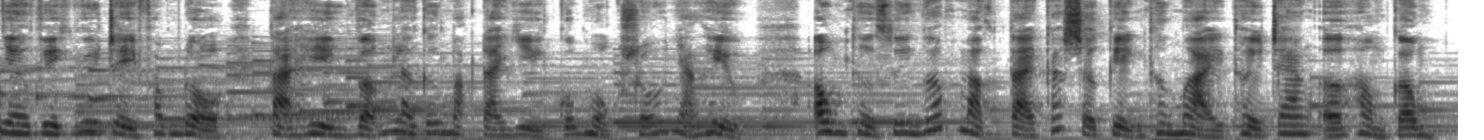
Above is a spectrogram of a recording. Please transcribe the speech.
Nhờ việc duy trì phong độ, Tạ Hiền vẫn là gương mặt đại diện của một số nhãn hiệu. Ông thường xuyên góp mặt tại các sự kiện thương mại thời trang ở Hồng Kông.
